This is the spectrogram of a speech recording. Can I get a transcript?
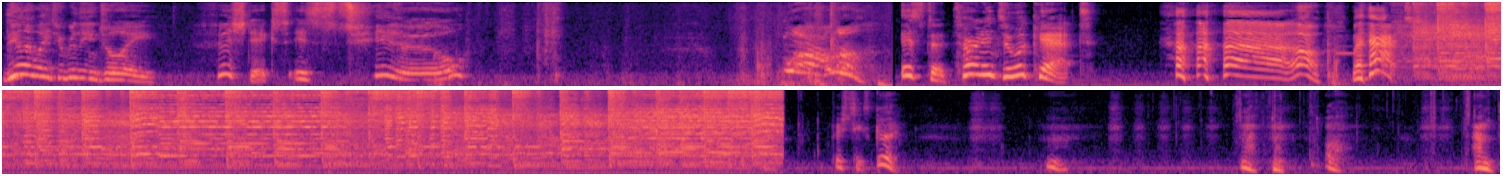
The only way to really enjoy fish sticks is to. Whoa! It's to turn into a cat. Ha ha ha! Oh, my hat! Fish tastes good. Mm. Mm, mm. Um.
